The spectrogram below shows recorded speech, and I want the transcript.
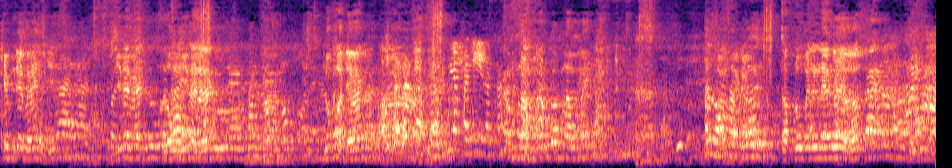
เข้มได้ไหมอย่างนี้อย่างนี้ได้ไหมลงนี้หน่อยนะยกก่อนได้ไหมเรียกมานี่นะคะกำลังกำลังไหมท่าลองสั่งเลยตับลงไปแรงๆเลยเหรอได้ค่ะ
